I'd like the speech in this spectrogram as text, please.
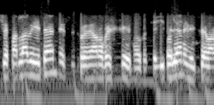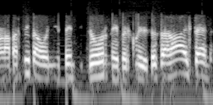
se parlavi di tennis ti prendevano per scemo perché gli italiani vincevano la partita ogni 20 giorni, per cui si sa, ah, il tennis.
